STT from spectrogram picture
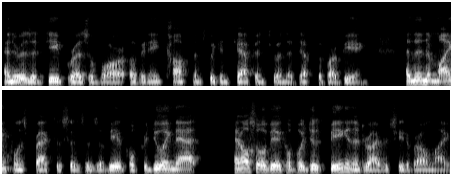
And there is a deep reservoir of innate confidence we can tap into in the depth of our being. And then the mindfulness practices is a vehicle for doing that, and also a vehicle for just being in the driver's seat of our own life.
